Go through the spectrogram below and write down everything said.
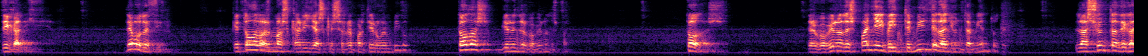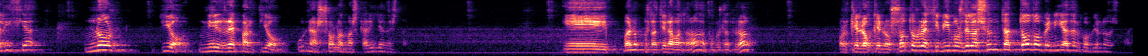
de Galicia. Debo decir que todas las mascarillas que se repartieron en Vigo, todas vienen del Gobierno de España. Todas. Del Gobierno de España y 20.000 del Ayuntamiento. De... La Junta de Galicia no dio ni repartió una sola mascarilla en esta. Y bueno, pues la tiene abandonada, como es natural. Porque lo que nosotros recibimos de la Junta, todo venía del Gobierno de España.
